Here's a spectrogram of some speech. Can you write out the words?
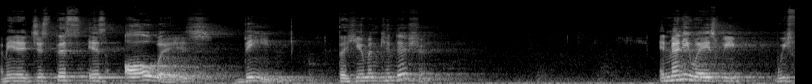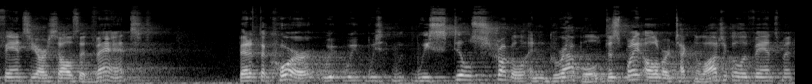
I mean, it just, this is always been the human condition. In many ways, we, we fancy ourselves advanced, but at the core, we, we, we, we still struggle and grapple, despite all of our technological advancement,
